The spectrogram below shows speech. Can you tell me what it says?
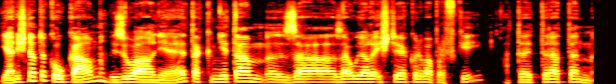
Já když na to koukám vizuálně, tak mě tam eh, za, zaujaly ještě jako dva prvky a to je teda ten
